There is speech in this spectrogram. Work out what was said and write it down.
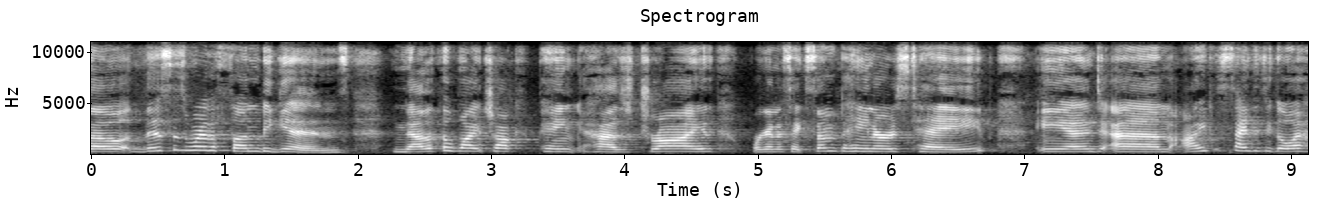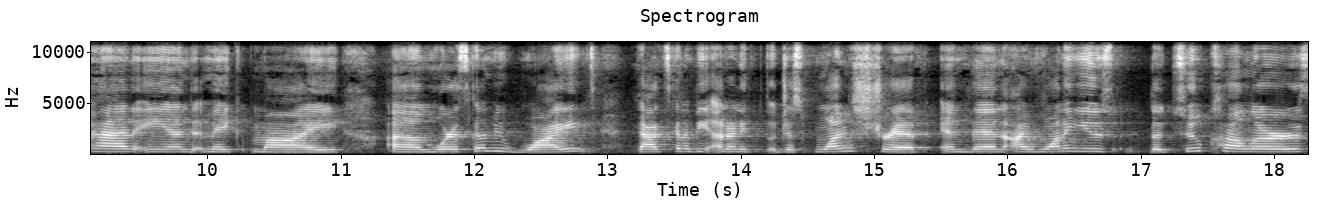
So this is where the fun begins. Now that the white chalk paint has dried, we're going to take some painter's tape and um, I decided to go ahead and make my, um, where it's going to be white, that's going to be underneath just one strip and then I want to use the two colors,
